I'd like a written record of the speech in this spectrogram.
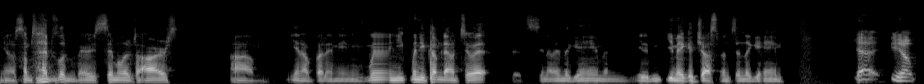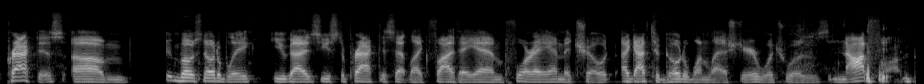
you know sometimes look very similar to ours. Um, you know, but I mean, when you when you come down to it, it's you know in the game, and you you make adjustments in the game. Yeah, you know, practice. Um, most notably, you guys used to practice at like 5 a.m., 4 a.m. at Choate. I got to go to one last year, which was not fun.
